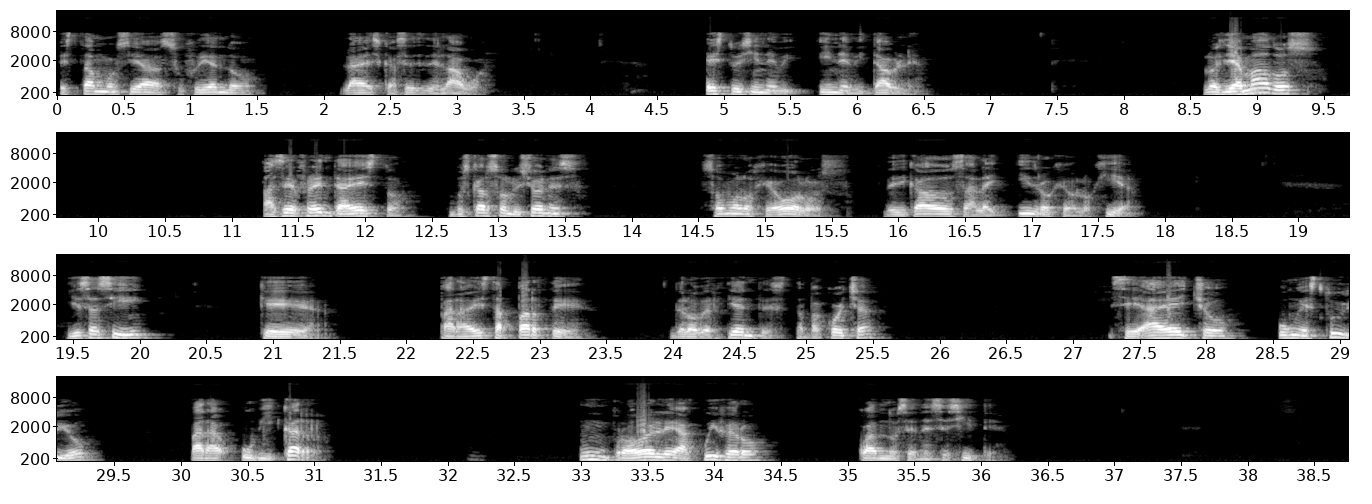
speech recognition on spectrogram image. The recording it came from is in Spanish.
estamos ya sufriendo la escasez del agua. Esto es inevitable. Los llamados a hacer frente a esto, buscar soluciones, somos los geólogos dedicados a la hidrogeología. Y es así que para esta parte de los vertientes Tapacocha, se ha hecho un estudio para ubicar un probable acuífero cuando se necesite.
